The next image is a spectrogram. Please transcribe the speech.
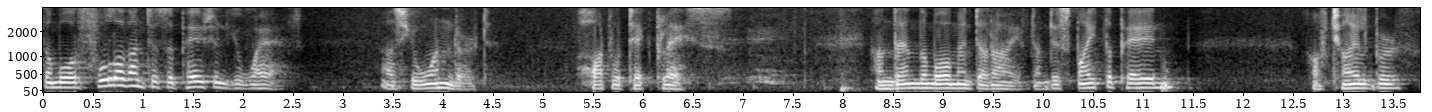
the more full of anticipation you were as you wondered what would take place. And then the moment arrived, and despite the pain of childbirth,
